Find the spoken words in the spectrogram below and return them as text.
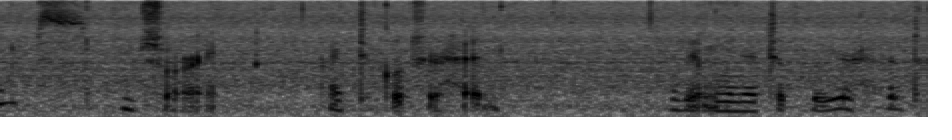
Oops, I'm sorry. Tickled your head. I didn't mean it to tickle your head.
